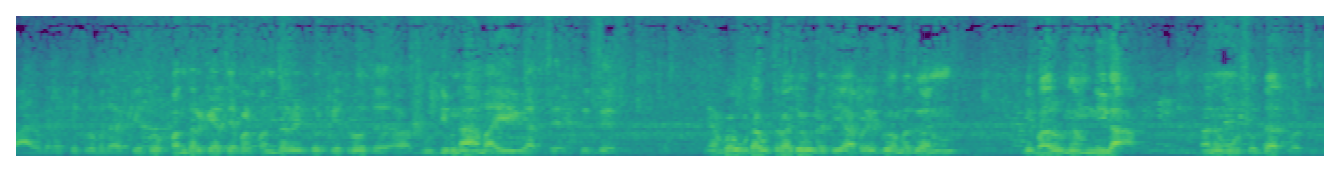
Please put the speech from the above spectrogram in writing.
પાર વગરના ક્ષેત્રો બધા ક્ષેત્રો પંદર કે છે પણ પંદર તો ક્ષેત્રો બુદ્ધિના આમાં એવી વાત છે. શું છે? એમ બહુ ઉડા ઉતરા જેવું નથી. આપણે એટલું સમજવાનું કે મારું નામ નીલા અને હું શુદ્ધાત્મા છું.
